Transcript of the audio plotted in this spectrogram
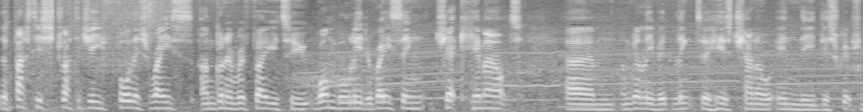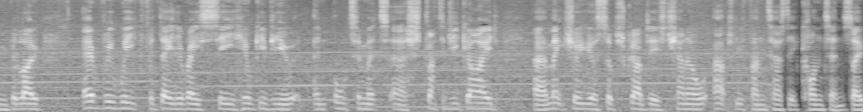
the fastest strategy for this race, I'm going to refer you to Wombleleader Racing. Check him out. Um, I'm going to leave it linked to his channel in the description below. Every week for Daily Race C, he'll give you an ultimate uh, strategy guide. Uh, make sure you're subscribed to his channel. Absolutely fantastic content. So,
